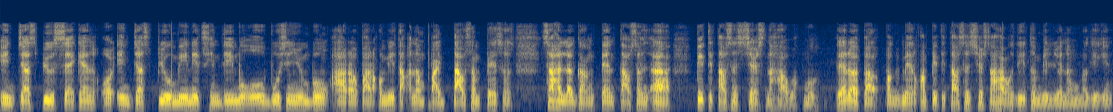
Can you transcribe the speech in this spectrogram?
in just few seconds or in just few minutes. Hindi mo uubusin yung buong araw para kumita ka ng 5,000 pesos sa halagang 10,000, uh, 50,000 shares na hawak mo. Pero pag, pag meron kang 50,000 shares na hawak dito, million ang magiging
